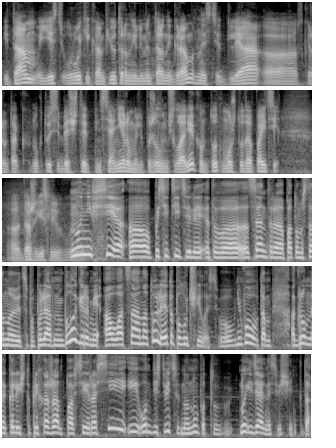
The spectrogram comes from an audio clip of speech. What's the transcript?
и там есть уроки компьютерной элементарной грамотности для, э, скажем так, ну, кто себя считает пенсионером или пожилым человеком, тот может туда пойти даже если вы... Ну, не все э, посетители этого центра потом становятся популярными блогерами, а у отца Анатолия это получилось. У него там огромное количество прихожан по всей России, и он действительно, ну, вот, ну, идеальный священник, да.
